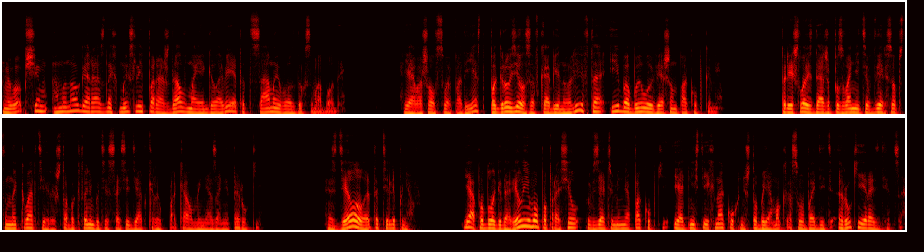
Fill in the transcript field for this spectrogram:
В общем, много разных мыслей порождал в моей голове этот самый воздух свободы. Я вошел в свой подъезд, погрузился в кабину лифта, ибо был увешан покупками. Пришлось даже позвонить в дверь собственной квартиры, чтобы кто-нибудь из соседей открыл, пока у меня заняты руки. Сделал это Телепнев. Я поблагодарил его, попросил взять у меня покупки и отнести их на кухню, чтобы я мог освободить руки и раздеться.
